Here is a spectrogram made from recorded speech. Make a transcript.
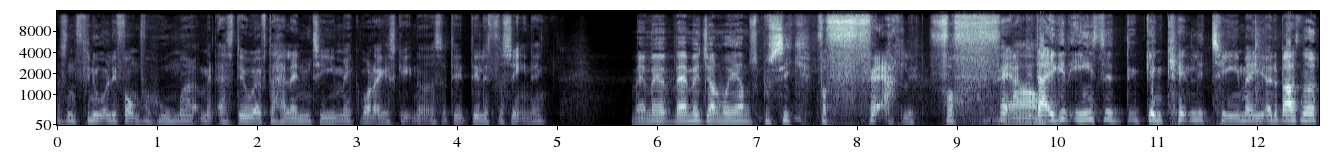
Er sådan en finurlig form for humor, men altså, det er jo efter halvanden time, ikke, hvor der ikke er sket noget, så det, det er lidt for sent, ikke? Hvad med, hvad med John Williams musik? Forfærdeligt. Forfærdeligt. Wow. Der er ikke et eneste genkendeligt tema i, og det er bare sådan noget...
